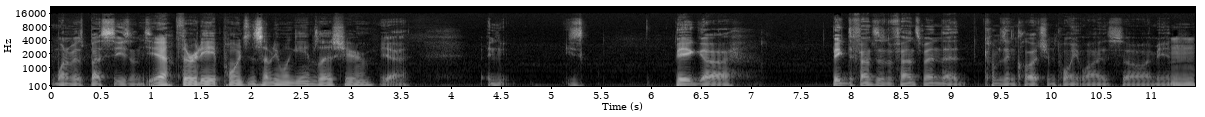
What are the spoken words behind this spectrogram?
one of his best seasons. yeah. 38 points in 71 games last year. Yeah. And he's big uh big defensive defenseman that comes in clutch and point wise. So I mean hmm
